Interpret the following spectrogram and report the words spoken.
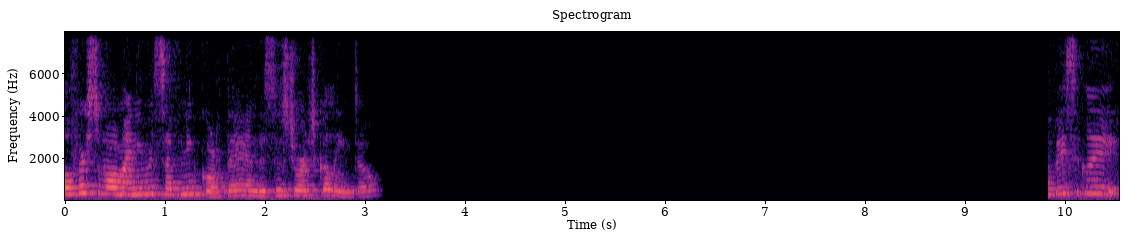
Well, first of all, my name is Stephanie Corte, and this is George Galindo. Basically,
